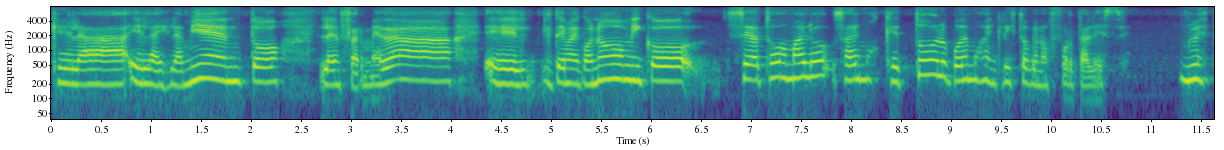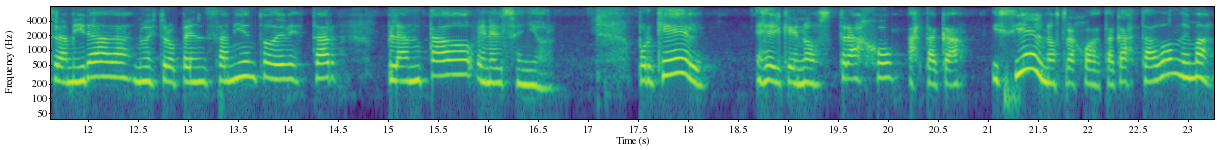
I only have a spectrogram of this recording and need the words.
que el aislamiento, la enfermedad, el, tema económico, sea todo malo, sabemos que todo lo podemos en Cristo que nos fortalece. Nuestra mirada, nuestro pensamiento debe estar plantado en el Señor, porque Él es el que nos trajo hasta acá. Y si Él nos trajo hasta acá, ¿hasta dónde más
